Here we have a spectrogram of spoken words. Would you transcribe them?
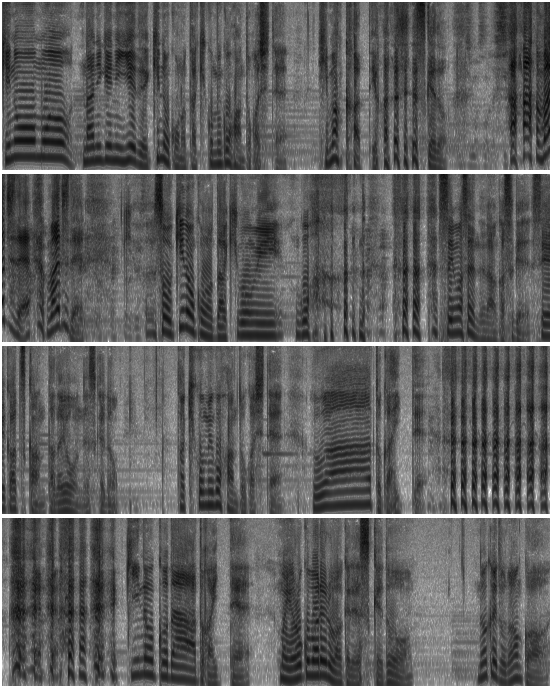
昨日も何気に家でキノコの炊き込みご飯とかして、暇かっていう話ですけど。あ、マジで？マジで？そう、キノコの炊き込みご飯 すいませんね。なんかすげえ生活感漂うんですけど。炊き込みご飯とかして、うわーとか言って、キノコだとか言って、まあ喜ばれるわけですけど、だけどなんか、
